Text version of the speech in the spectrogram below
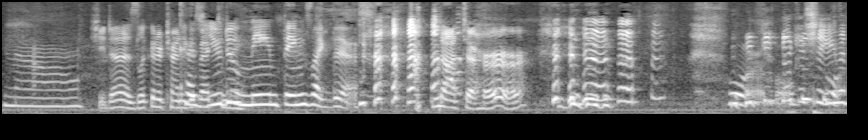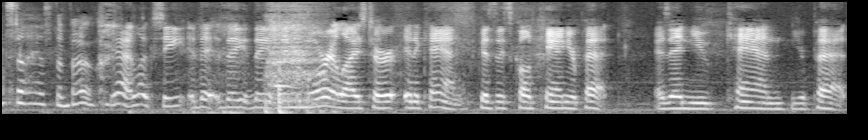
No. She does. Look at her trying to get Because back you to do me. mean things like this. Not to her. Horrible. Look she even still has the bow. Yeah, look, see, they they, they, they memorialized her in a can because it's called "Can Your Pet," as in you can your pet,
